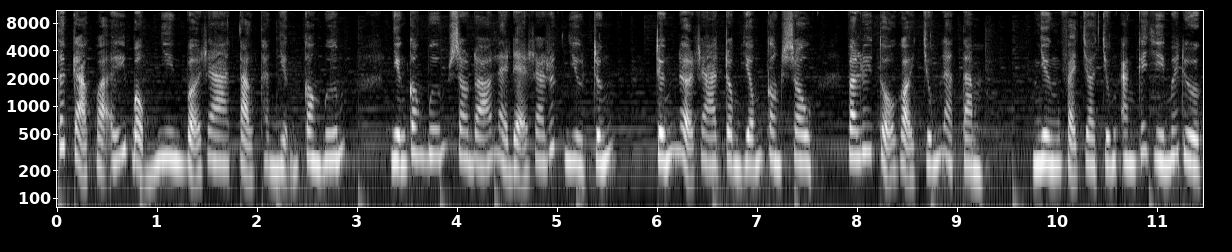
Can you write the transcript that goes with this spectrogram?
tất cả quả ấy bỗng nhiên vỡ ra tạo thành những con bướm. Những con bướm sau đó lại đẻ ra rất nhiều trứng. Trứng nở ra trông giống con sâu và Luy Tổ gọi chúng là tằm. Nhưng phải cho chúng ăn cái gì mới được.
